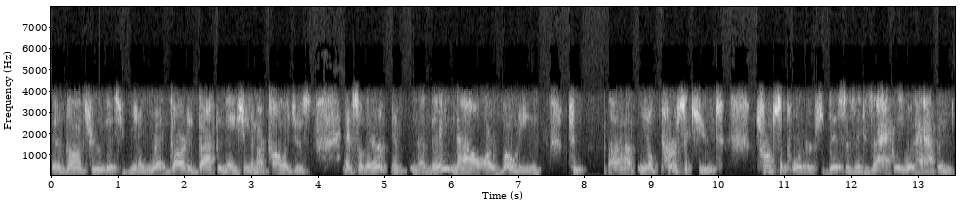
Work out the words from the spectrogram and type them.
that have gone through this, you know, red guard indoctrination in our colleges. And so they're, they now are voting to, uh, you know, persecute Trump supporters. This is exactly what happened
